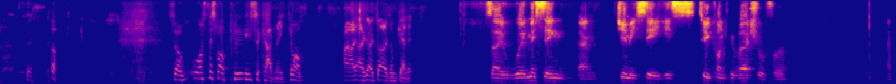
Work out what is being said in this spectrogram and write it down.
okay. So what's this about Police Academy? Come on, I I, I, I don't get it. So we're missing um, Jimmy C. He's too controversial for uh,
